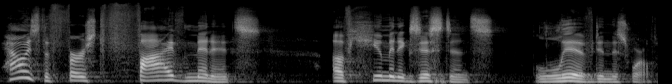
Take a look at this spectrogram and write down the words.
how is the first five minutes of human existence lived in this world?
